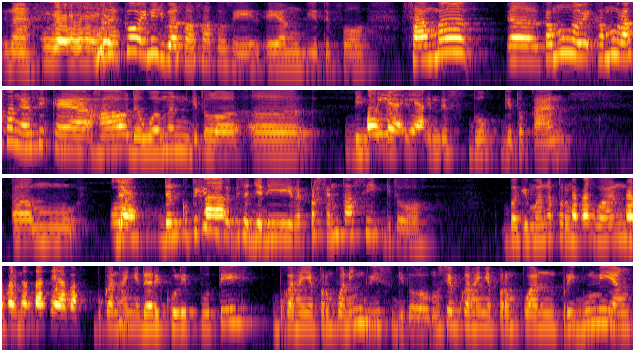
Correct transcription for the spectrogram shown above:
nah Iya, iya, iya. menurutku ini juga salah satu sih yang beautiful sama eh, kamu ngeli kamu ngerasa nggak sih kayak how the woman gitu loh eh, being Oh, iya, treated iya. in this book gitu kan Iya. dan dan kupikir juga bisa jadi representasi gitu loh bagaimana perempuan bukan representasi apa bukan hanya dari kulit putih, bukan hanya perempuan Inggris gitu loh. Maksudnya bukan hanya perempuan pribumi yang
